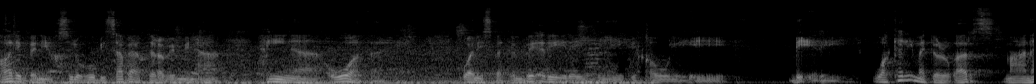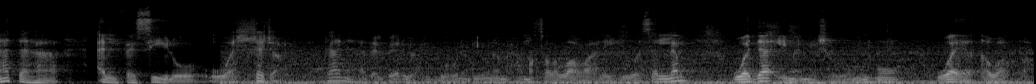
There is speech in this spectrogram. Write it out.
طالب بأن يغسله بسبع قرب منها حين وفاته. ونسبة البئر إليه بقوله بئري وكلمة الغرس معناتها الفسيل والشجر. كان هذا البئر يحبه نبينا محمد صلى الله عليه وسلم ودائما يشرب منه ويتوضأ.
